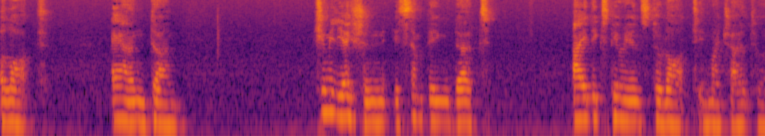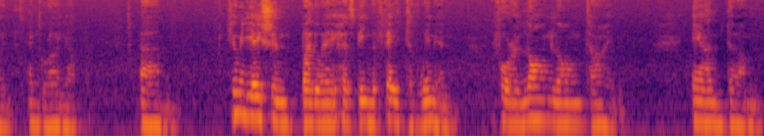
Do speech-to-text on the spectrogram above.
A lot. And um, humiliation is something that I'd experienced a lot in my childhood and growing up. Um, humiliation, by the way, has been the fate of women for a long, long time. And um,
